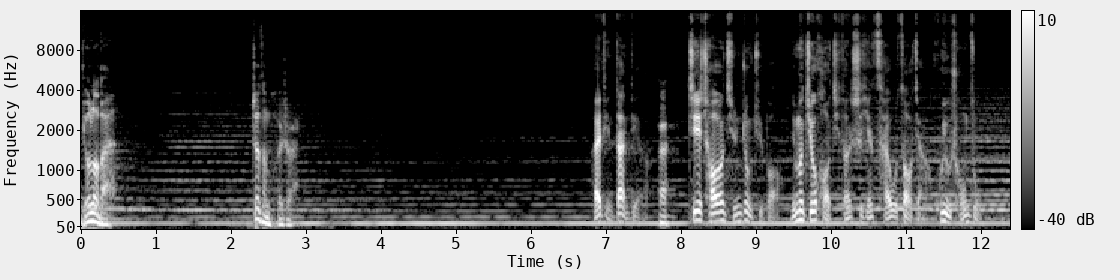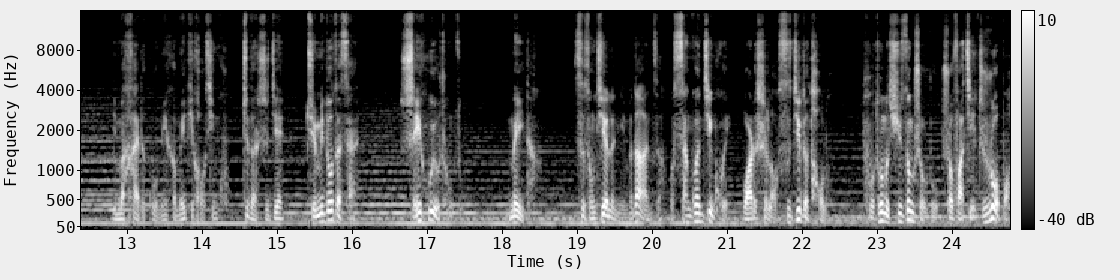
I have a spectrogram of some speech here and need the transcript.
尤老板，这怎么回事？还挺淡定啊！哎，接朝阳群众举报，你们九好集团涉嫌财务造假、忽悠重组，你们害得股民和媒体好辛苦。这段时间，全民都在猜，谁忽悠重组？妹的！自从接了你们的案子，我三观尽毁，玩的是老司机的套路，普通的虚增收入手法简直弱爆，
